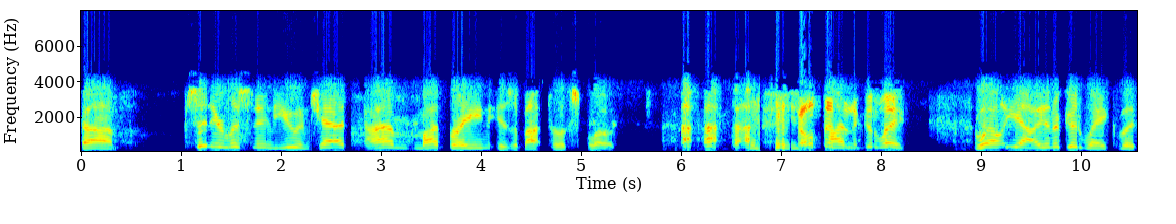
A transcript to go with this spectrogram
Uh, sitting here listening to you and Chad, I'm my brain is about to explode. Nope, that's I'm- in a good way. Well, yeah, in a good way, but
